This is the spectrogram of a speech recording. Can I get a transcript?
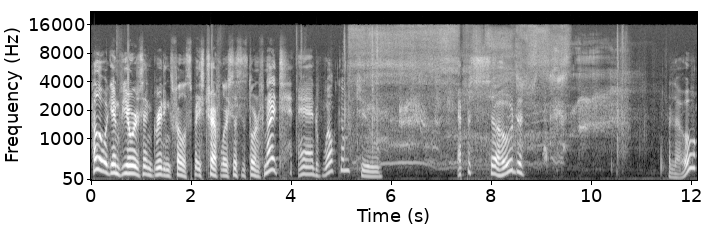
Hello again, viewers, and greetings, fellow space travelers. This is Thorn of Night, and welcome to episode. Hello?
